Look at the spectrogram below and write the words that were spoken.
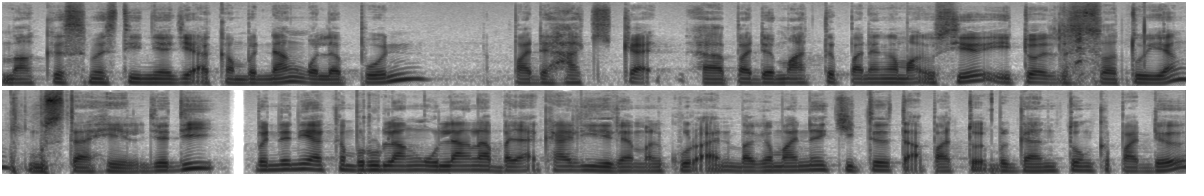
maka semestinya dia akan menang walaupun pada hakikat uh, pada mata pandangan manusia itu adalah sesuatu yang mustahil. Jadi benda ni akan berulang-ulanglah banyak kali dalam al-Quran bagaimana kita tak patut bergantung kepada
